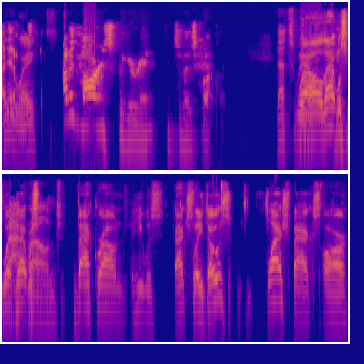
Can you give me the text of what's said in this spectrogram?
anyway, How did Mars figure in into those book? That's where Well, that was his what- that was- background. background he was actually those flashbacks are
